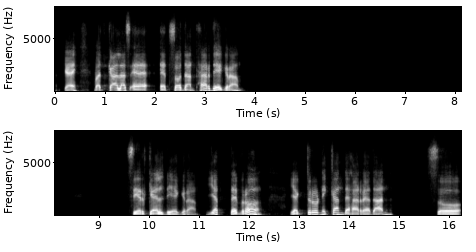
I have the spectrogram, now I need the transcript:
Okej. Okay. Vad kallas eh, ett sådant här diagram? Cirkeldiagram. Jättebra. Jag tror ni kan det här redan. Så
